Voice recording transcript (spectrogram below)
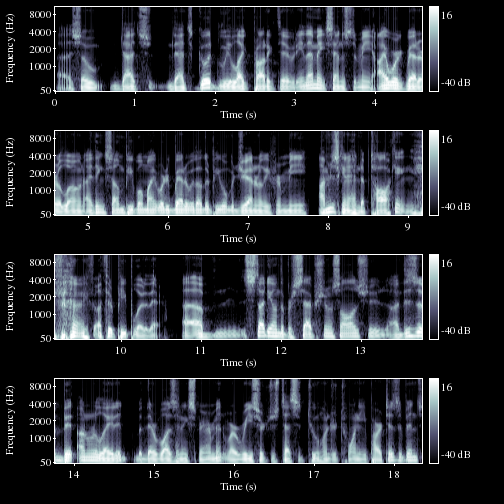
Uh, so that's that's good. We like productivity, and that makes sense to me. I work better alone. I think some people might work better with other people, but generally for me, I'm just going to end up talking if, if other people are there. a study on the perception of solitude. Uh, this is a bit unrelated, but there was an experiment where researchers tested 220 participants'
